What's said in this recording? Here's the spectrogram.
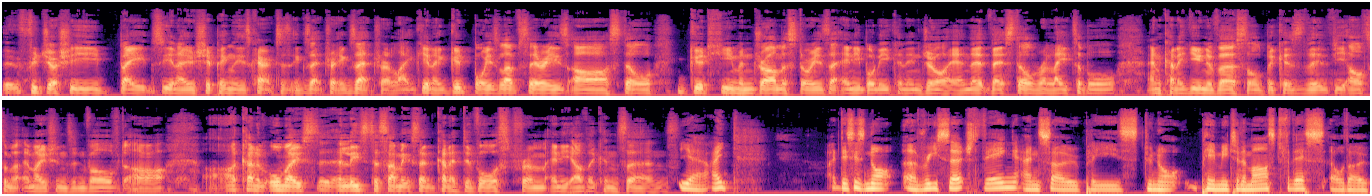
Fujoshi baits, you know, shipping these characters, etc., etc. Like, you know, good boys love series are still good human drama stories that anybody can enjoy and they're, they're still relatable and kind of universal because the, the ultimate emotions involved are, are kind of almost, at least to some extent, kind of divorced from any other concerns. Yeah. I, this is not a research thing, and so please do not pin me to the mast for this. Although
